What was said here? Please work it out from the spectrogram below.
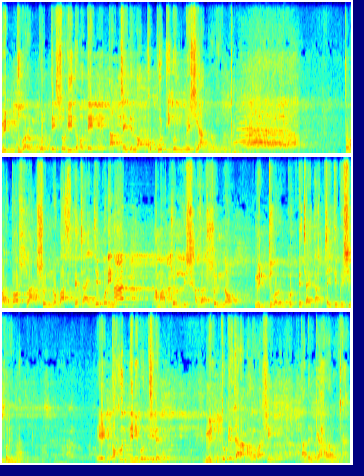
মৃত্যুবরণ করতে শহীদ হতে তার চাইতে লক্ষ কোটি গুণ বেশি আগ্রহী। তোমার দশ লাখ সৈন্য বাঁচতে চায় যে পরিমাণ আমার চল্লিশ হাজার সৈন্য মৃত্যুবরণ করতে চায়, তার চাইতে বেশি পরিমাণ। এই তখন তিনি বলছিলেন, মৃত্যুকে যারা ভালোবাসে, তাদেরকে হারানো যায়।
